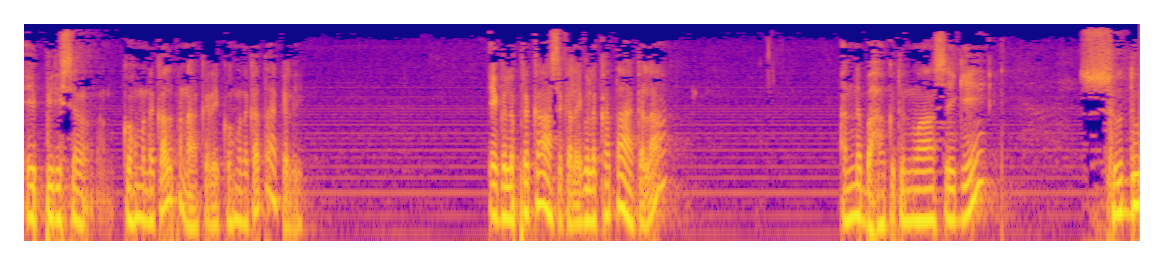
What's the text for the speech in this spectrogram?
ඒ පිරිස කොහොමද කල්පනා කරේ කොහොමද කතා කළේ? ඒගොල්ල ප්‍රකාශ කළා. ඒගොල්ල කතා කළා අන්න භාගතුන් වහන්සේගේ සුදු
